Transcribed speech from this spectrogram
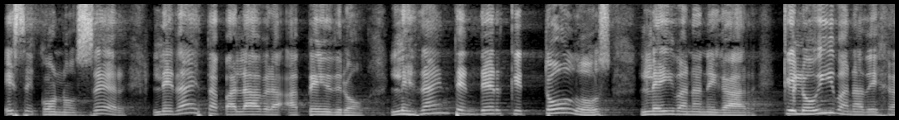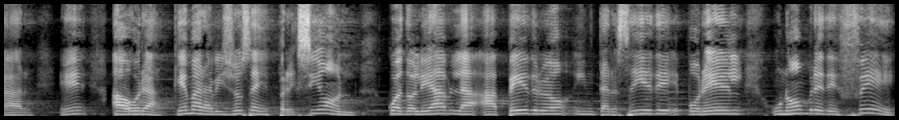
ese conocer. Le da esta palabra a Pedro, les da a entender que todos le iban a negar, que lo iban a dejar. ¿eh? Ahora, qué maravillosa expresión cuando le habla a Pedro, intercede por él, un hombre de fe,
